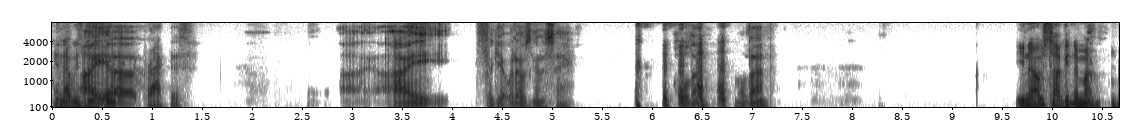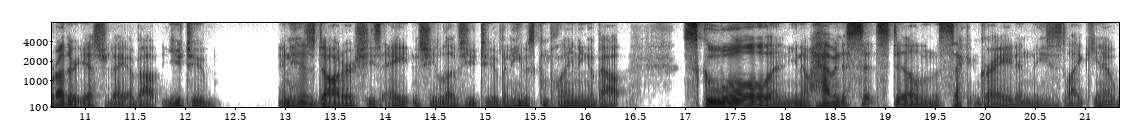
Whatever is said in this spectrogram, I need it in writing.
And I was just I, uh, practice. I, I forget what I was going to say. Hold on. Hold on. You know, I was talking to my brother yesterday about YouTube and his daughter, she's eight and she loves YouTube. And he was complaining about school and, you know, having to sit still in the second grade. And he's like, you know,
